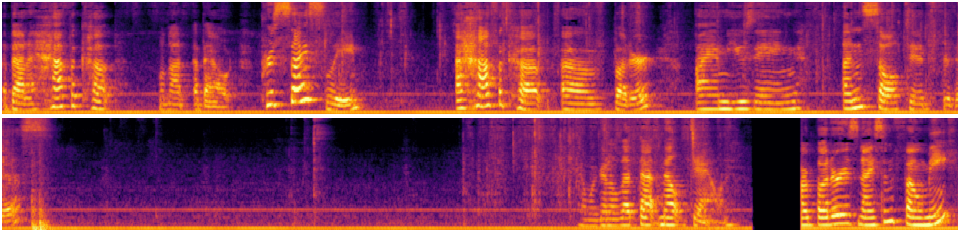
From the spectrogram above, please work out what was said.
about a half a cup, well not about, precisely a half a cup of butter. I am using unsalted for this. And we're gonna let that melt down. Our butter is nice and foamy.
